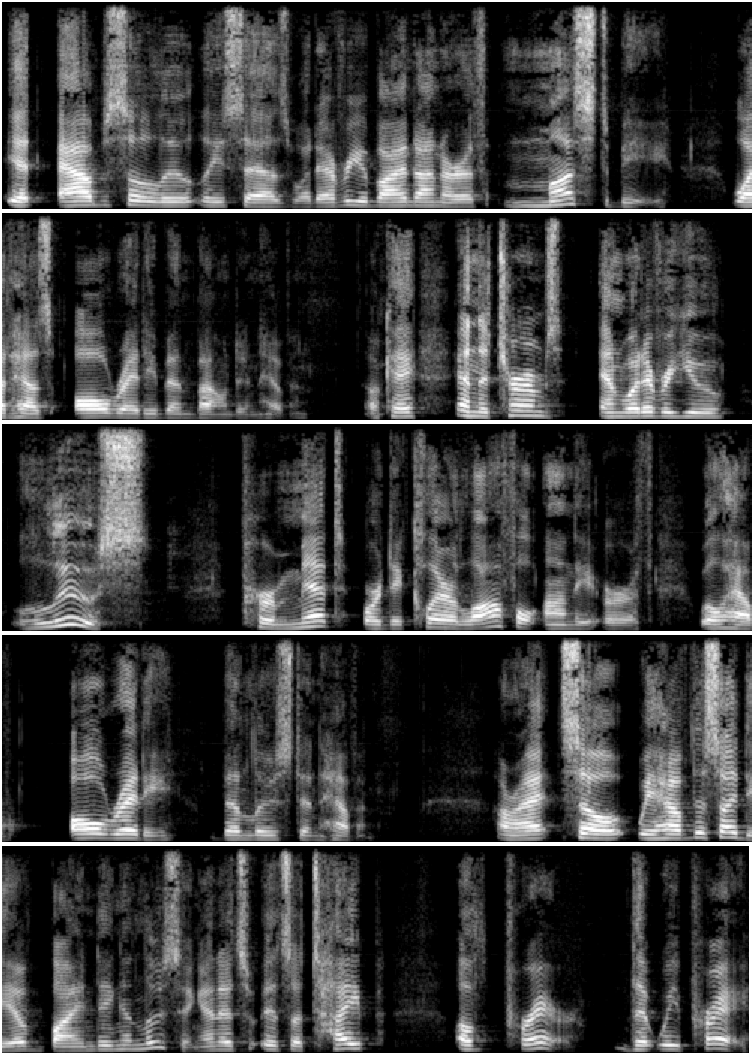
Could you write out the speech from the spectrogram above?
It absolutely says, whatever you bind on earth must be what has already been bound in heaven. Okay? And the terms, and whatever you loose permit or declare lawful on the earth will have already been loosed in heaven. All right, so we have this idea of binding and loosing, and it's, it's a type of prayer that we pray.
